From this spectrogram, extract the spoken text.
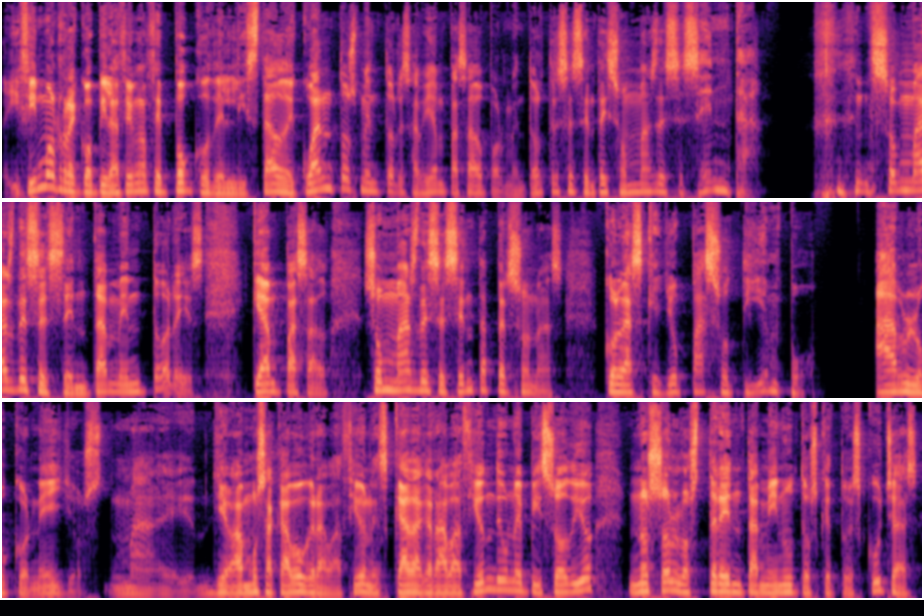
Hicimos recopilación hace poco del listado de cuántos mentores habían pasado por Mentor 360 y son más de 60. Son más de 60 mentores que han pasado. Son más de 60 personas con las que yo paso tiempo hablo con ellos, eh, llevamos a cabo grabaciones. Cada grabación de un episodio no son los 30 minutos que tú escuchas,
